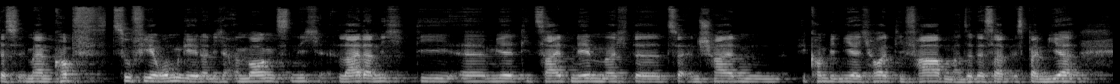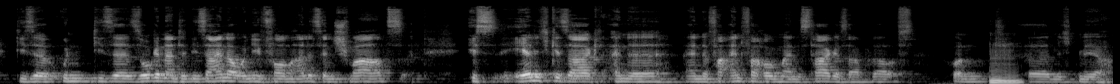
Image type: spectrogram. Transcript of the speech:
dass in meinem Kopf zu viel rumgeht und ich morgens nicht leider nicht die äh, mir die Zeit nehmen möchte zu entscheiden, wie kombiniere ich heute die Farben. Also deshalb ist bei mir diese un, diese sogenannte Designeruniform alles in Schwarz ist ehrlich gesagt eine eine Vereinfachung meines Tagesablaufs und mhm. äh, nicht mehr.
